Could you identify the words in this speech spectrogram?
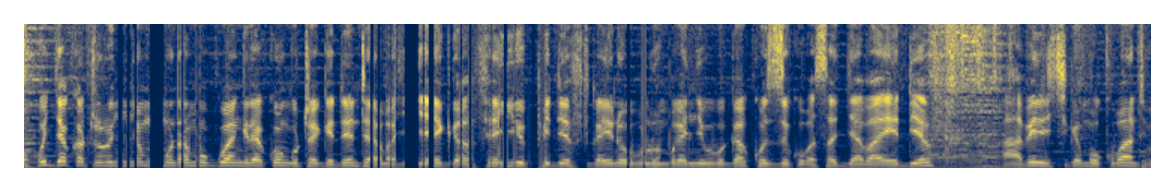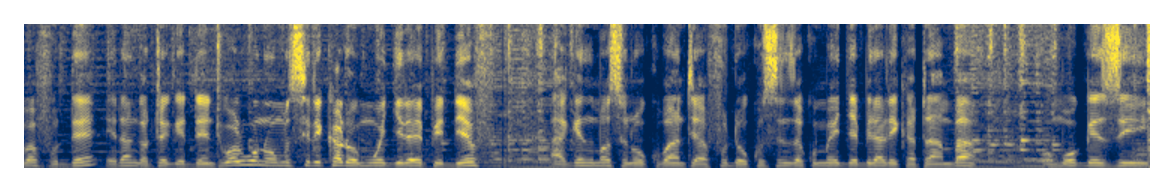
okujja katono nnyo munda mu ggwanga erya kongo tegedde nti amagye gaffe updf galina obulumbaganyi bwe gakoze ku basajja aba adf abiri kigamba okuba nti bafudde era nga tutegedde nti waliwo n'omusirikale omuwejera apdf agenze maaso n'okuba nti afudde okusinza ku meja birali katamba omwogezi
